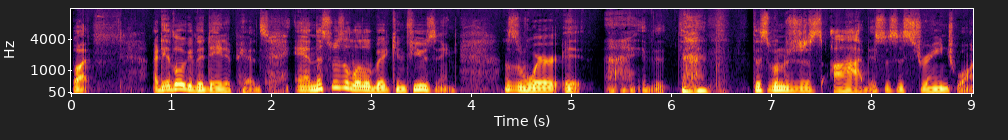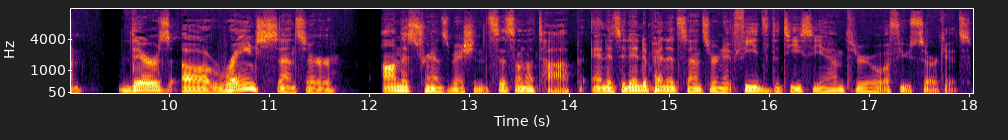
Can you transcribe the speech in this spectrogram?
But I did look at the data PIDs, and this was a little bit confusing. This is where it, it this one was just odd. This is a strange one. There's a range sensor on this transmission that sits on the top, and it's an independent sensor and it feeds the TCM through a few circuits.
